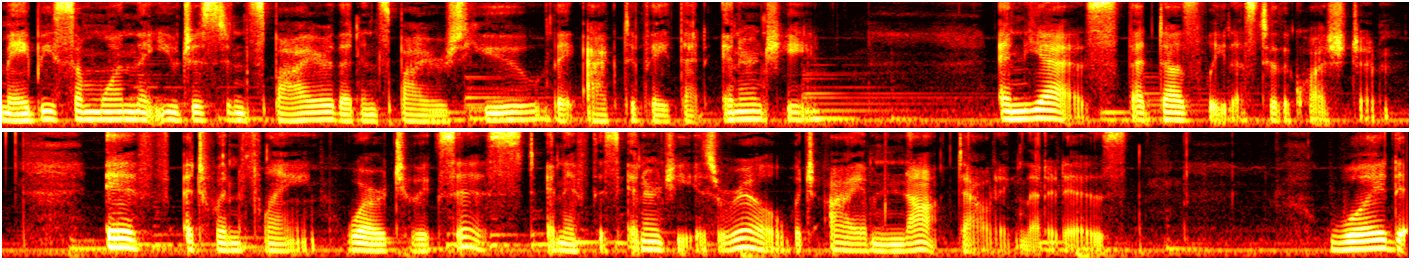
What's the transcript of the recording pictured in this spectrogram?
Maybe someone that you just inspire that inspires you, they activate that energy. And yes, that does lead us to the question if a twin flame were to exist, and if this energy is real, which I am not doubting that it is, would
